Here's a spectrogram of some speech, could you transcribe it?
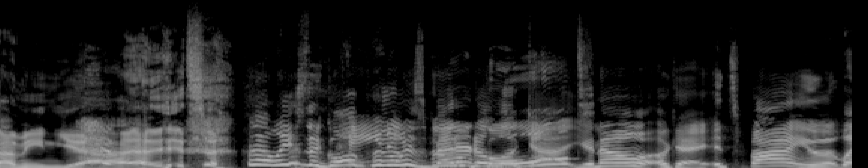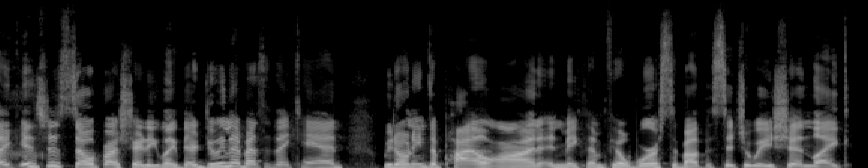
I mean, yeah, it's but at least the gold Paint poo a is better poo to look at. You know? Okay, it's fine. Like it's just so frustrating. Like they're doing the best that they can. We don't need to pile on and make them feel worse about the situation. Like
